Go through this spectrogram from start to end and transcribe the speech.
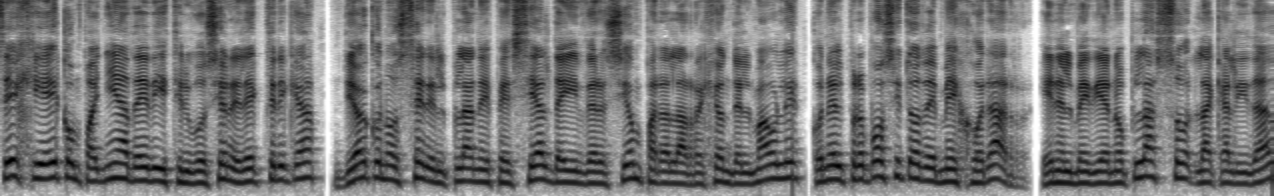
CGE, compañía de distribución eléctrica, dio a conocer el plan especial de inversión para la región del Maule con el propósito de mejorar en el mediano plazo la calidad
